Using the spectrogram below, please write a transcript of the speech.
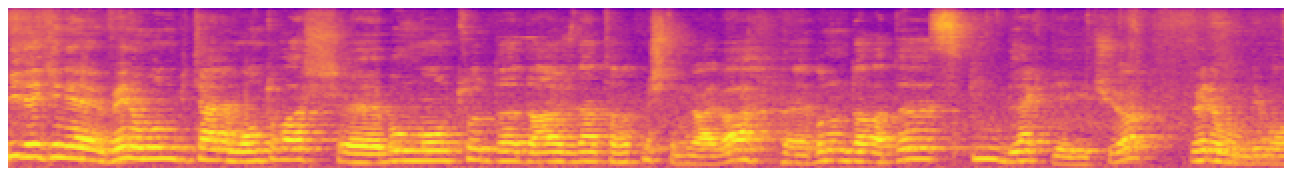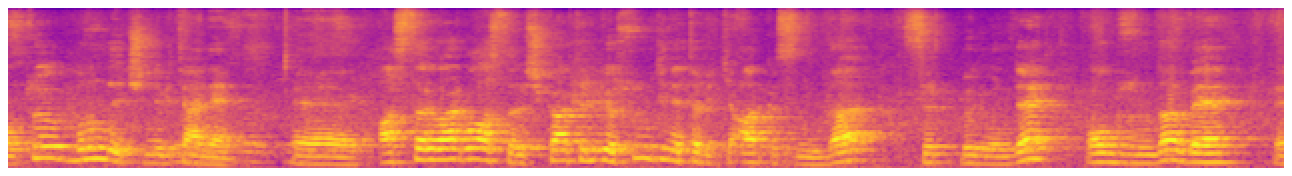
Bir de yine Venom'un bir tane montu var. E, bu montu da daha önceden tanıtmıştım galiba. E, bunun da adı Spin Black diye geçiyor. Venom'un bir montu. Bunun da içinde bir tane e, astarı var. Bu astarı çıkartabiliyorsun. Yine tabii ki arkasında, sırt bölümünde, omzunda ve e,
